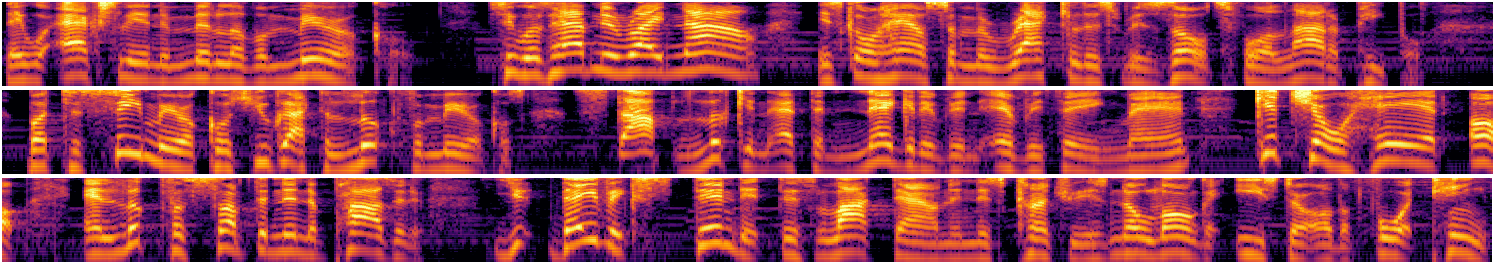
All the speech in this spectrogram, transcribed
They were actually in the middle of a miracle. See, what's happening right now is going to have some miraculous results for a lot of people. But to see miracles, you got to look for miracles. Stop looking at the negative in everything, man. Get your head up and look for something in the positive. You, they've extended this lockdown in this country. It's no longer Easter or the 14th.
